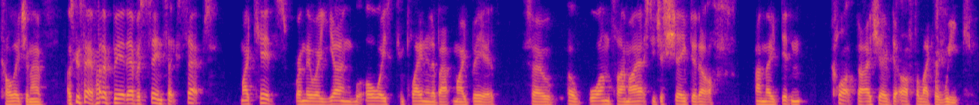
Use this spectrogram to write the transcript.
college. And I've, I was going to say, I've had a beard ever since, except my kids, when they were young, were always complaining about my beard. So uh, one time I actually just shaved it off and they didn't clock that I shaved it off for like a week.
